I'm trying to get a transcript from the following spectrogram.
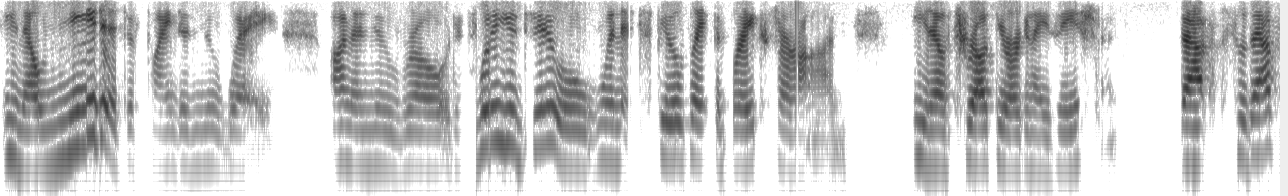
you know, needed to find a new way on a new road? What do you do when it feels like the brakes are on, you know, throughout the organization? That so that's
